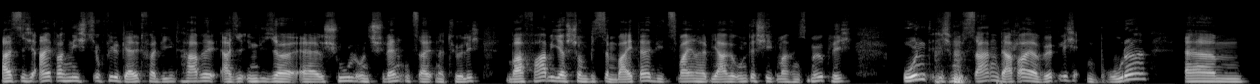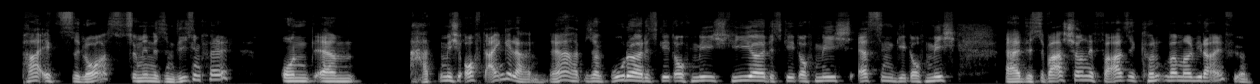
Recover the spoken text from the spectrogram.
als ich einfach nicht so viel Geld verdient habe, also in dieser äh, Schul- und Studentenzeit natürlich, war Fabi ja schon ein bisschen weiter. Die zweieinhalb Jahre Unterschied machen es möglich. Und ich muss sagen, da war er wirklich ein Bruder, ähm, par excellence, zumindest in diesem Feld. Und ähm, hat mich oft eingeladen. Ja, hat gesagt, Bruder, das geht auf mich hier, das geht auf mich, Essen geht auf mich. Äh, das war schon eine Phase, könnten wir mal wieder einführen.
